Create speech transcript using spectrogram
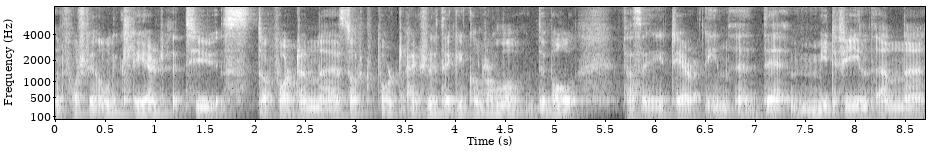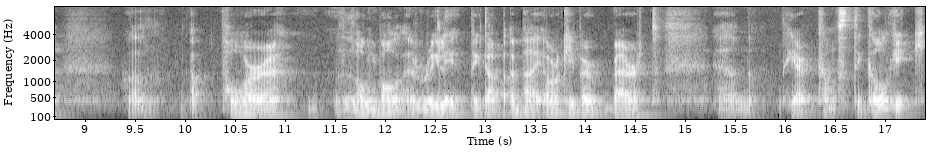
unfortunately only cleared to Stockport, and uh, Stockport actually taking control of the ball, passing it here in uh, the midfield, and well, a poor long ball, really picked up by our keeper Barrett, and here comes the goal kick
